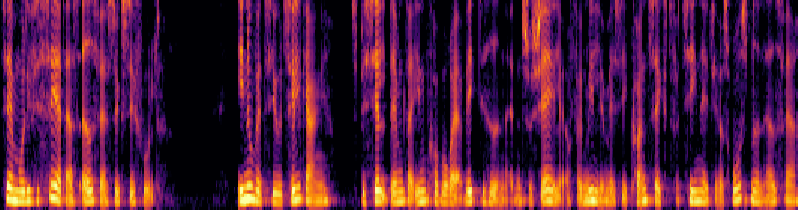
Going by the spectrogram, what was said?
til at modificere deres adfærd succesfuldt. Innovative tilgange, specielt dem, der inkorporerer vigtigheden af den sociale og familiemæssige kontekst for teenagers rusmiddeladfærd,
